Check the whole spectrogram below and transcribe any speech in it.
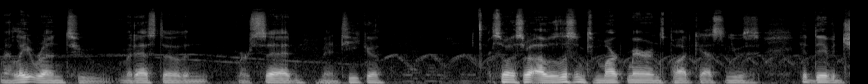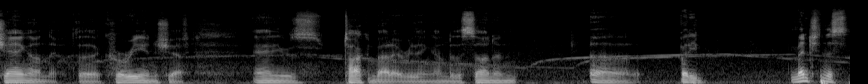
my late run to Modesto, then Merced, Manteca. So I, I was listening to Marc Maron's podcast, and he was hit David Chang on there, the Korean chef, and he was talking about everything under the sun. And uh, but he mentioned this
